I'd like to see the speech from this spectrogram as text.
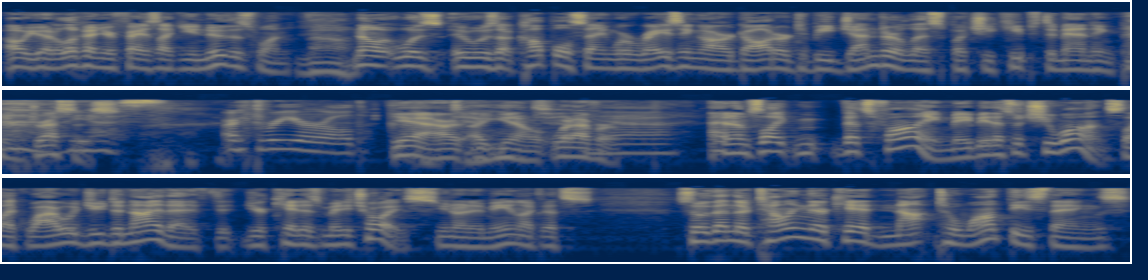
oh, you got to look on your face like you knew this one. No. no, it was it was a couple saying we're raising our daughter to be genderless, but she keeps demanding pink dresses. Yes. Our three year old. Yeah, or, uh, you know, whatever. Yeah. And I was like, that's fine. Maybe that's what she wants. Like, why would you deny that if th- your kid has made a choice? You know what I mean? Like, that's so then they're telling their kid not to want these things.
